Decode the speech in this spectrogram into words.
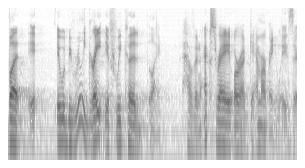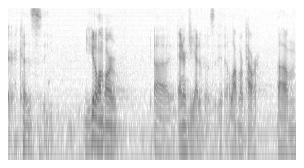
But it, it would be really great if we could like have an X-ray or a gamma ray laser because you get a lot more uh, energy out of those, a lot more power. Um,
